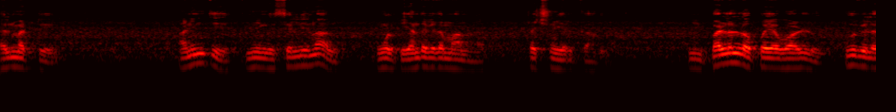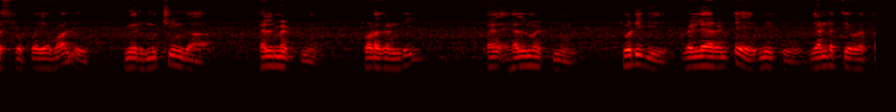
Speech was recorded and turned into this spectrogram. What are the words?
ஹெல்மெட்டு அணிந்து நீங்கள் செல்லினால் உங்களுக்கு எந்த విధమైన இருக்காது ఇరకాదు ఈ బళ్ళల్లో పోయేవాళ్ళు టూ వీలర్స్లో పోయేవాళ్ళు మీరు ముఖ్యంగా హెల్మెట్ను తొడగండి హెల్మెట్ను తొడిగి వెళ్ళారంటే మీకు ఎండ తీవ్రత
